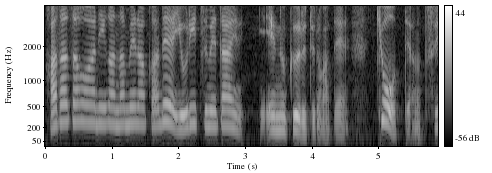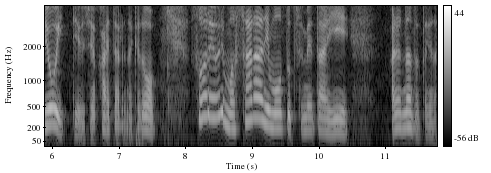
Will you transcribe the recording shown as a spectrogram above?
肌触りが滑らかでより冷たい N クールっていうのがあって今日ってあの強いっていう字が書いてあるんだけどそれよりもさらにもっと冷たいあれ何だったっけな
